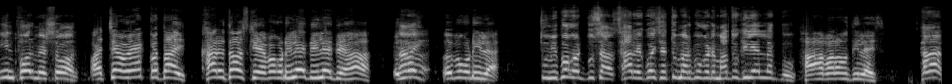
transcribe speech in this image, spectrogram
ইনফরমেশন আচ্ছা ওই এক কথাই খারে তো আজকে বকট হিলাই দে হিলাই দে হ্যাঁ। ওই- বকট হিলা। তুমি পকেট গুছাও স্যারে কইছে তোমার পকেটে মাতো ক্লিয়ার লাগবো। হ্যাঁ হ্যাঁ ভালো মতো হিলাইস স্যার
